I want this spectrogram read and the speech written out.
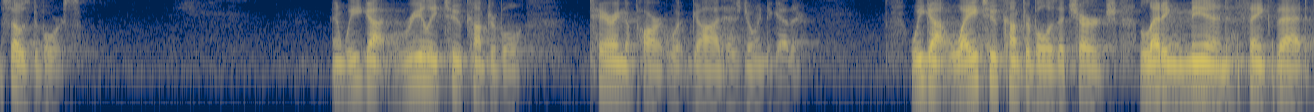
So is divorce. And we got really too comfortable tearing apart what God has joined together. We got way too comfortable as a church letting men think that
